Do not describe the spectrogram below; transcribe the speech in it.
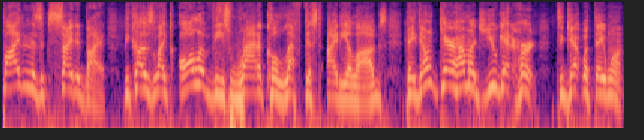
Biden is excited by it because, like all of these radical leftist ideologues, they don't care how much you get hurt to get what they want.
